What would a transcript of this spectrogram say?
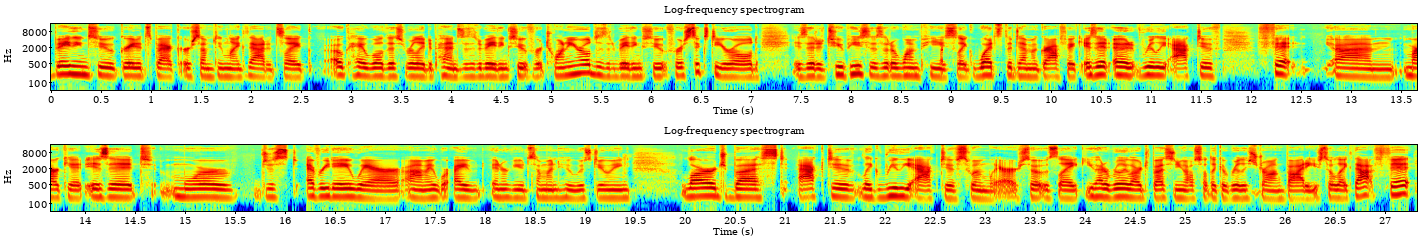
bathing suit graded spec or something like that it's like okay well this really depends. Is it a bathing suit for a 20 year old is it a bathing suit for a 60 year old is it a two piece is it a one piece like what's the demographic? Is it a really active fit um, market is it more just everyday wear um, I, I interviewed someone who was doing large bust, active, like really active swimwear. So it was like you had a really large bust and you also had like a really strong body. So like that fit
